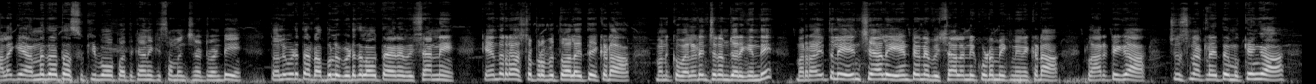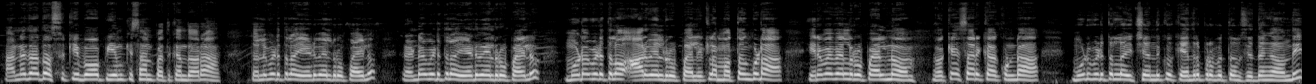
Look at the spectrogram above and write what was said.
అలాగే అన్నదాత సుఖీభావ పథకానికి సంబంధించినటువంటి తొలి విడత డబ్బులు విడుదలవుతాయనే విషయాన్ని కేంద్ర రాష్ట్ర ప్రభుత్వాలు అయితే ఇక్కడ మనకు వెల్లడించడం జరిగింది. మరి రైతులు ఏం చేయాలి ఏంటనే విషయాలన్నీ కూడా మీకు నేను ఇక్కడ క్లారిటీగా చూసినట్లయితే ముఖ్యంగా అన్నదాత సుఖీభావ పిఎం కిసాన్ పథకం ద్వారా తొలి విడతలో ఏడు వేల రూపాయలు రెండో విడతలో ఏడు వేల రూపాయలు మూడో విడతలో ఆరు వేల రూపాయలు. ఇట్లా మొత్తం కూడా ఇరవై వేల రూపాయలను ఒకేసారి కాకుండా మూడు విడతల్లో ఇచ్చేందుకు కేంద్ర ప్రభుత్వం సిద్ధంగా ఉంది.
